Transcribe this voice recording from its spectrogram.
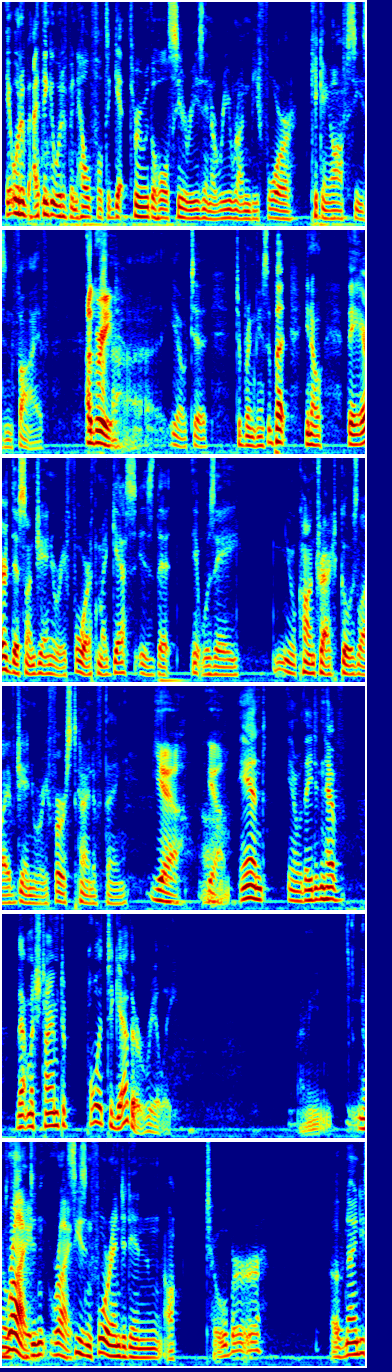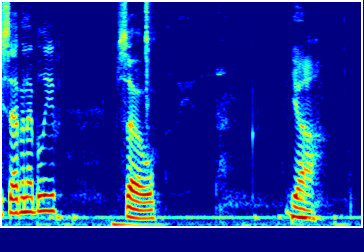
It would have. I think it would have been helpful to get through the whole series in a rerun before kicking off season five. Agreed. Uh, you know, to to bring things. But you know, they aired this on January fourth. My guess is that it was a you know contract goes live January first kind of thing. yeah, yeah. Um, and you know, they didn't have that much time to pull it together, really. I mean, no, Right, Didn't right. Season four ended in October of '97, I believe. So, yeah.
